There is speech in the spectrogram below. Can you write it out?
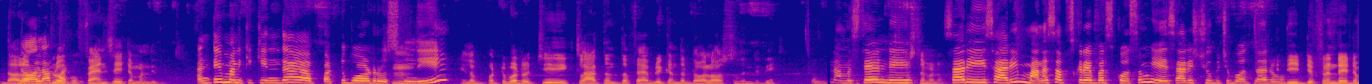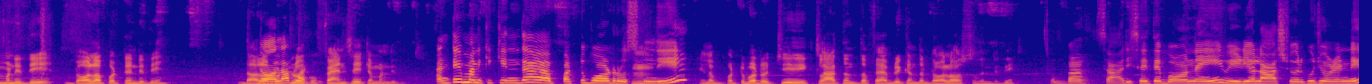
డాలర్ ఒక ఫ్యాన్సీ ఐటమ్ అండి ఇది. అంటే మనకి కింద పట్టు బార్డర్ వస్తుంది. ఇలా పట్టుబట్టు వచ్చి క్లాత్ అంతా ఫ్యాబ్రిక్ అంతా డాలా వస్తుందండి ఇది. నమస్తే అండి. సార్ ఈ సారీ మన సబ్స్క్రైబర్స్ కోసం ఏ సారీస్ చూపించబోతున్నారు? ఇది డిఫరెంట్ ఐటమ్ అండి ఇది. డోలా పట్టు అండి ఇది. డాలా పట్టులో ఒక ఫ్యాన్సీ ఐటమ్ అండి ఇది. అంటే మనకి కింద పట్టు బార్డర్ వస్తుంది. ఇలా పట్టుబట్టు వచ్చి క్లాత్ అంతా ఫ్యాబ్రిక్ అంతా డోలా వస్తుందండి ఇది. అబ్బా సారీస్ అయితే బాగున్నాయి. వీడియో లాస్ట్ వరకు చూడండి.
